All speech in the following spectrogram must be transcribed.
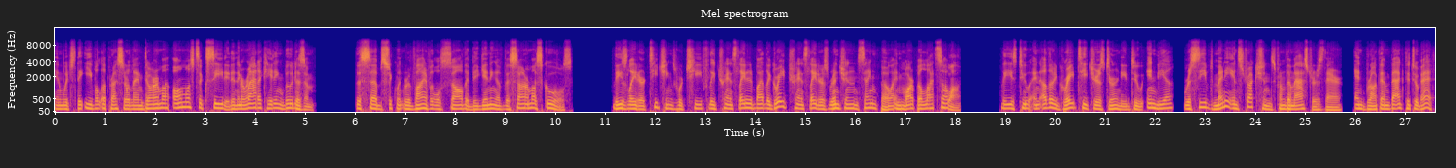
in which the evil oppressor Langdarma almost succeeded in eradicating Buddhism. The subsequent revival saw the beginning of the Sarma schools. These later teachings were chiefly translated by the great translators Rinchen Zangpo and Marpa Lotsawa. These two and other great teachers journeyed to India, received many instructions from the masters there, and brought them back to Tibet.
